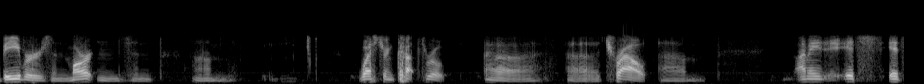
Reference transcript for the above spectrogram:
beavers and martens and um, western cutthroat uh, uh, trout. Um, I mean, it's it's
